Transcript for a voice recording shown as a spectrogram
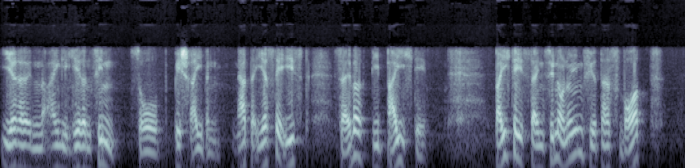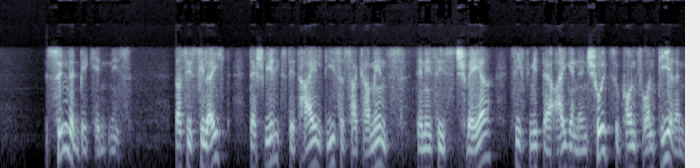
ihren, eigentlich ihren Sinn so beschreiben. Na, der erste ist selber die Beichte. Beichte ist ein Synonym für das Wort Sündenbekenntnis. Das ist vielleicht der schwierigste Teil dieses Sakraments, denn es ist schwer, sich mit der eigenen Schuld zu konfrontieren.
